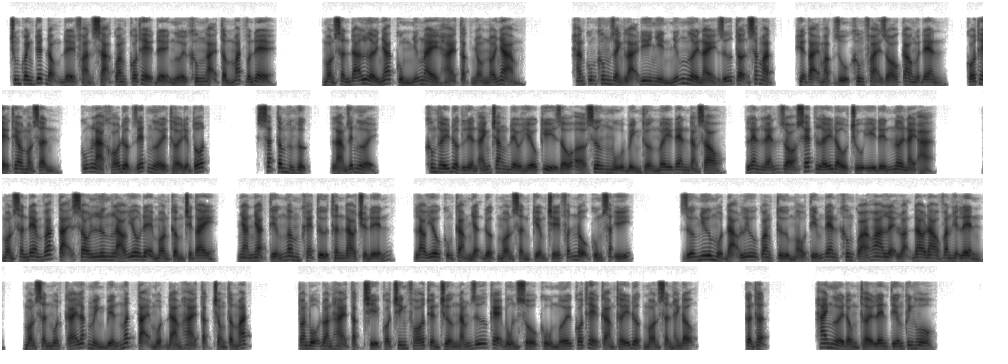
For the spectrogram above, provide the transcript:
Trung quanh tuyết động để phản xạ quang có thể để người không ngại tầm mắt vấn đề. Mòn sân đã lười nhác cùng những này hải tặc nhóm nói nhảm. Hắn cũng không rảnh lại đi nhìn những người này giữ tợn sắc mặt, hiện tại mặc dù không phải gió cao nguyệt đen, có thể theo mòn sần, cũng là khó được giết người thời điểm tốt. Sát tâm hừng hực, làm giết người. Không thấy được liền ánh trăng đều hiếu kỳ giấu ở sương mù bình thường mây đen đằng sau, len lén dò xét lấy đầu chú ý đến nơi này à. Mòn sân đem vác tại sau lưng lão yêu đệ mòn cầm trên tay, nhàn nhạt tiếng ngâm khẽ từ thân đao truyền đến, lão yêu cũng cảm nhận được mòn sân kiềm chế phẫn nộ cùng sát ý. Dường như một đạo lưu quang từ màu tím đen không quá hoa lệ loạn đao đao văn hiện lên, mòn sân một cái lắc mình biến mất tại một đám hải tặc trong tầm mắt. Toàn bộ đoàn hải tặc chỉ có chính phó thuyền trưởng nắm giữ kẻ bùn sổ cụ mới có thể cảm thấy được mòn sần hành động. Cẩn thận! Hai người đồng thời lên tiếng kinh hô.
